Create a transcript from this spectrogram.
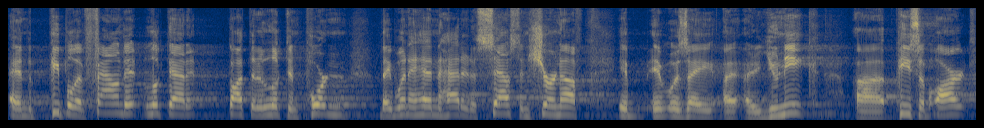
And the people that found it looked at it, thought that it looked important. They went ahead and had it assessed, and sure enough, it, it was a, a, a unique uh, piece of art.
